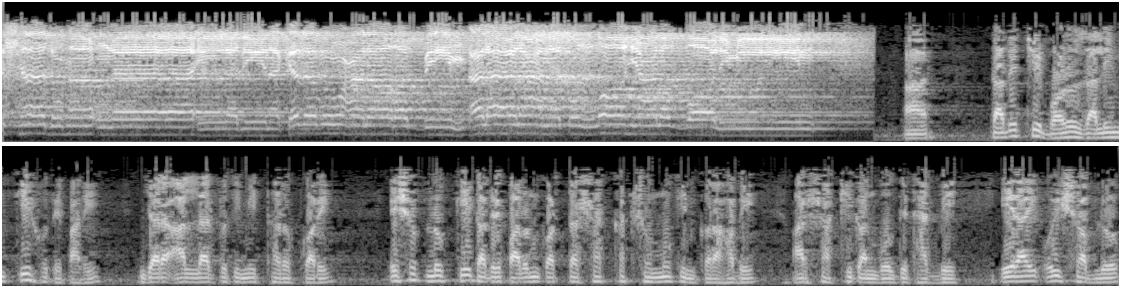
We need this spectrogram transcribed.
ويقول الأشهاد هؤلاء الذين كذبوا على ربهم ألا لعنة الله على الظالمين আর তাদের চেয়ে বড় জালিম কে হতে পারে যারা আল্লাহর প্রতি মিথ্যারোপ করে এসব লোককে তাদের পালনকর্তার সাক্ষাৎ সম্মুখীন করা হবে আর সাক্ষীগণ বলতে থাকবে এরাই ওই সব লোক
